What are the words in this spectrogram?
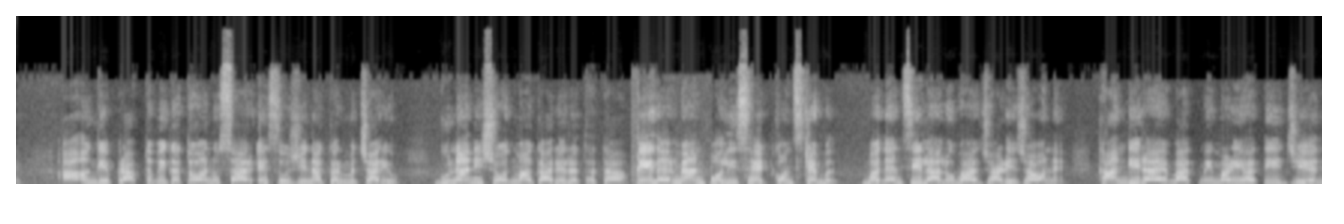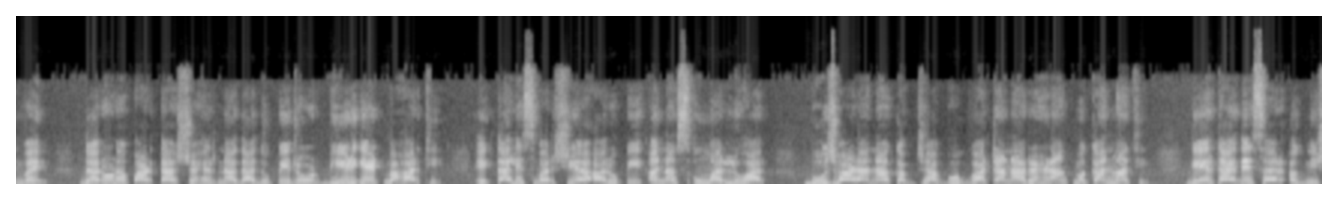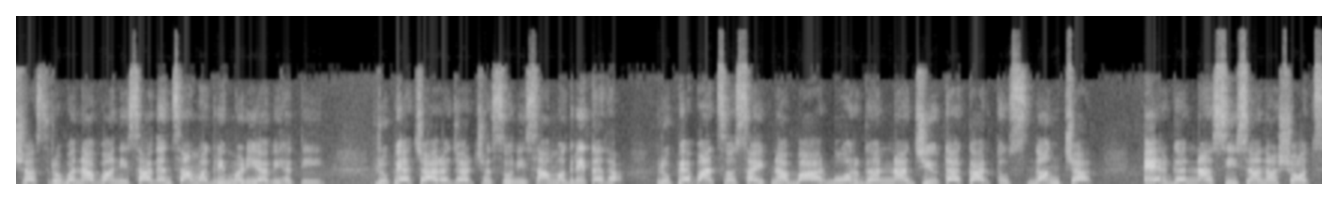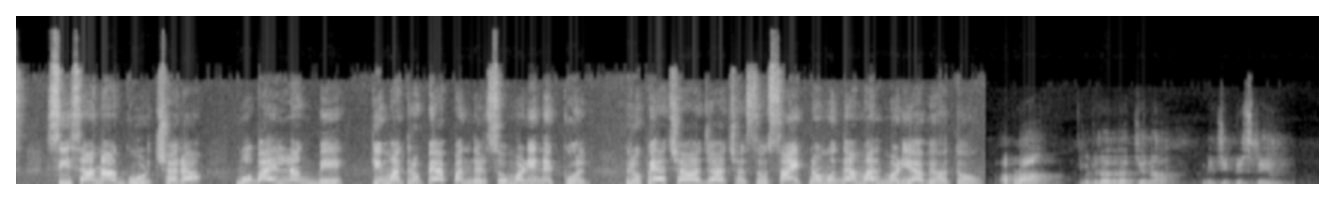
આ અંગે પ્રાપ્ત વિગતો અનુસાર એસઓજીના કર્મચારીઓ ગુનાની શોધમાં કાર્યરત હતા. તે દરમિયાન પોલીસ હેડ કોન્સ્ટેબલ બદનસિંહ લાલુભા જાડેજાઓને ખાનગી રાયે બાતમી મળી હતી જે અન્વયે દરોડો પાડતા શહેરના દાદુપીર રોડ, ભીડ ગેટ બહારથી એકતાલીસ વર્ષીય આરોપી અનસ ઉમર લુહાર ભુજવાડાના કબજા ભોગવાટાના રહેણાંક મકાનમાંથી ગેરકાયદેસર અગ્નિશાસ્ત્રો બનાવવાની સાધન સામગ્રી મળી આવી હતી. રૂપિયા ચાર હજાર છસોની સામગ્રી તથા રૂપિયા પાંચસો સાઠના બાર બોર ઘનના જીવતા કારતૂસ, નંગ ચાર, એર ગનના સીસાના શોટ્સ સીસાના ગોળછરા, મોબાઈલ નંગ બે, કિંમત રૂપિયા પંદરસો મળીને કુલ રૂપિયા છ હજાર છસો સાહીઠનો મુદ્દામાલ મળી આવ્યો હતો. આપણા ગુજરાત રાજ્યના ડીજીપી શ્રી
